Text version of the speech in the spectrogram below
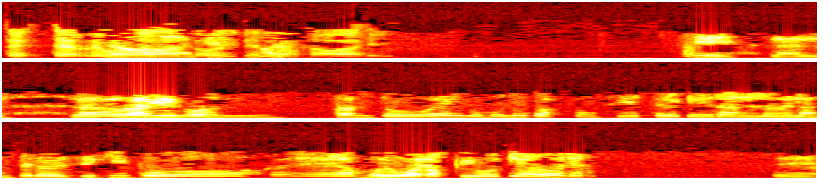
te, rebotaba todo y te dejaba ahí. Sí, la, la verdad que con tanto él como Lucas Consistre, que eran los delanteros de ese equipo, eh, eran muy buenos pivoteadores. Eh,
